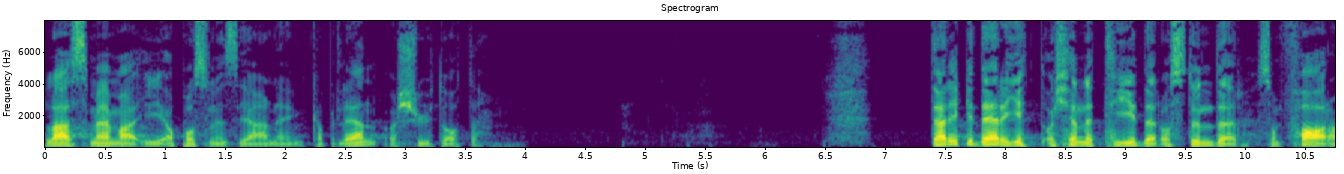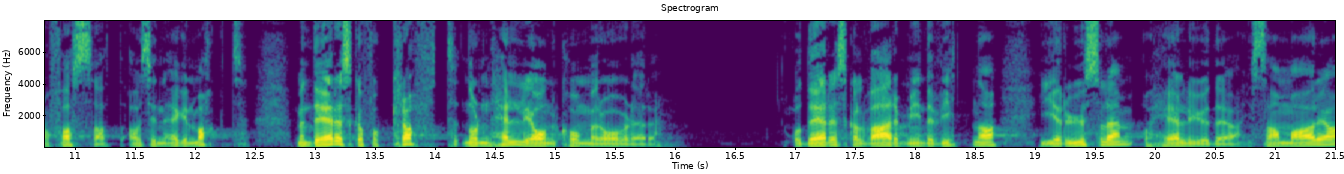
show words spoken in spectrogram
Les med meg i Apostelens gjerning, kapittel 1, vers 7-8. Det er ikke dere gitt å kjenne tider og stunder som Far har fastsatt av sin egen makt, men dere skal få kraft når Den hellige ånd kommer over dere. Og dere skal være mine vitner i Jerusalem og hele Judea, i Samaria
